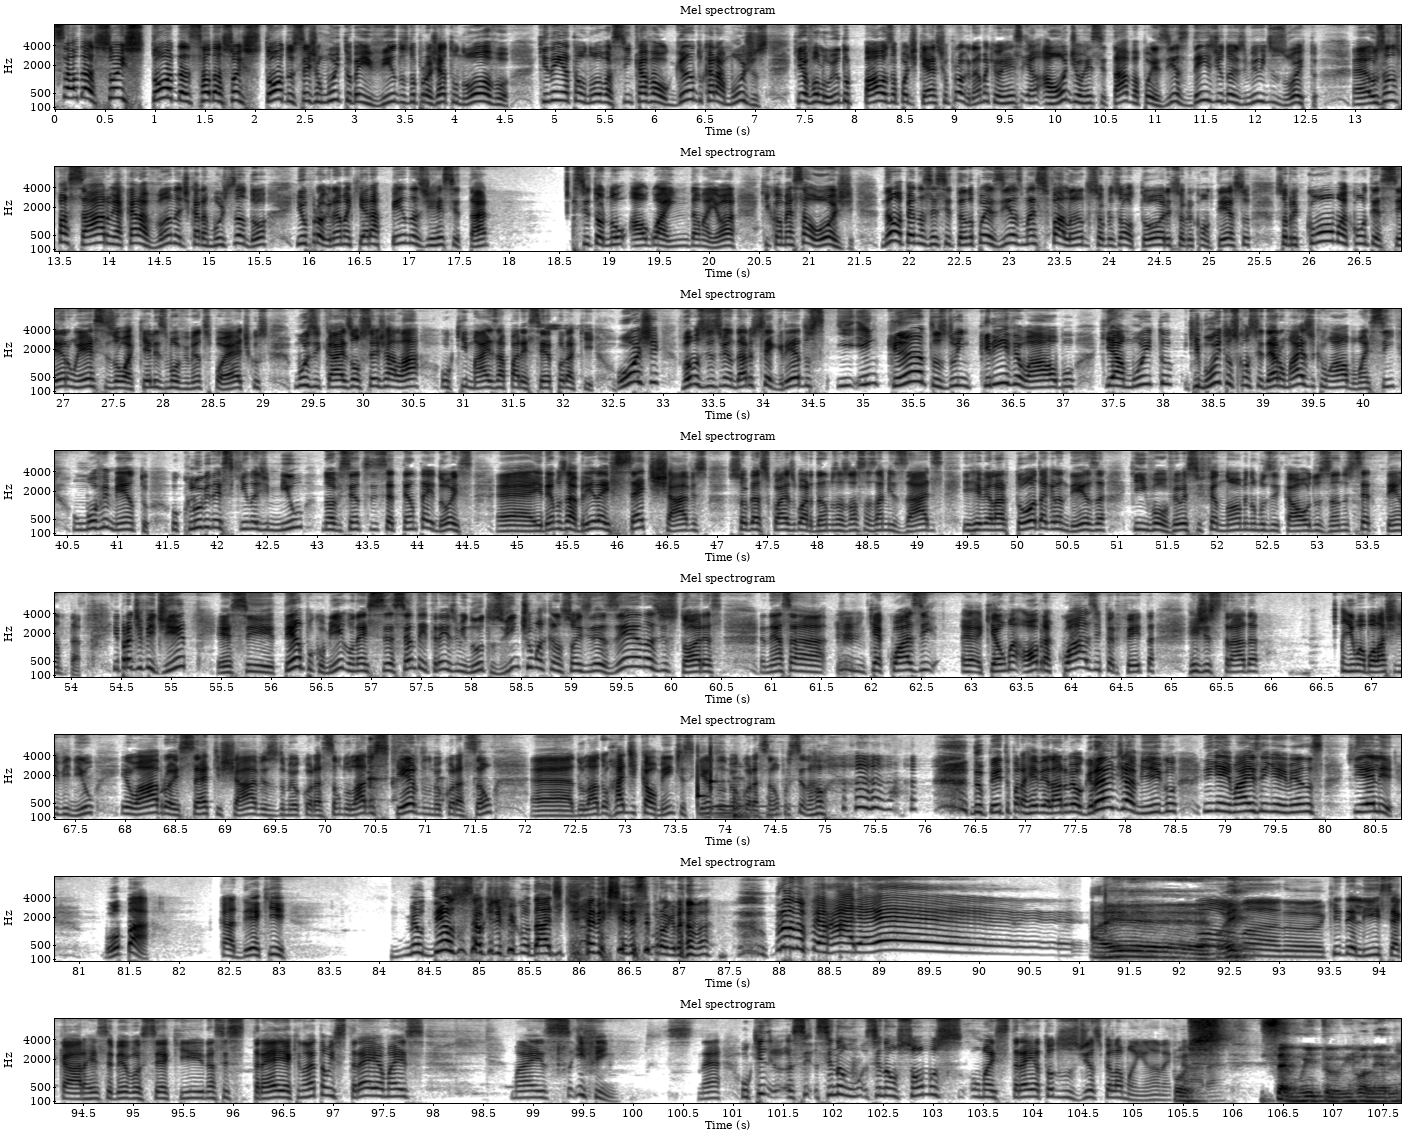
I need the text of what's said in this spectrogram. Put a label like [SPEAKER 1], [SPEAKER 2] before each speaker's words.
[SPEAKER 1] Saudações todas, saudações todos, sejam muito bem-vindos no projeto novo, que nem é tão novo assim, Cavalgando Caramujos, que evoluiu do Pausa Podcast, um programa que eu, onde eu recitava poesias desde 2018. É, os anos passaram e a caravana de caramujos andou, e o programa que era apenas de recitar se tornou algo ainda maior, que começa hoje, não apenas recitando poesias, mas falando sobre os autores, sobre o contexto, sobre como aconteceram esses ou aqueles movimentos poéticos, musicais, ou seja lá o que mais aparecer por aqui. Hoje vamos desvendar os segredos e encantos do incrível álbum que há muito, que muitos consideram mais do que um álbum, mas sim um movimento, o Clube da Esquina de 1972. É, iremos abrir as sete chaves sobre as quais guardamos as nossas nossas amizades e revelar toda a grandeza que envolveu esse fenômeno musical dos anos 70. E para dividir esse tempo comigo, né, esses 63 minutos, 21 canções e dezenas de histórias nessa que é quase é, que é uma obra quase perfeita registrada em uma bolacha de vinil, eu abro as sete chaves do meu coração, do lado esquerdo do meu coração, é, do lado radicalmente esquerdo do meu coração, por sinal, do peito para revelar o meu grande amigo, ninguém mais, ninguém menos que ele. Opa! Cadê aqui? Meu Deus do céu, que dificuldade que é mexer nesse programa! Bruno Ferrari, aê!
[SPEAKER 2] Aê!
[SPEAKER 1] Ô, mano, que delícia, cara, receber você aqui nessa estreia, que não é tão estreia, mas. Mas, enfim. Né? O que, se, se, não, se não somos uma estreia todos os dias pela manhã, né,
[SPEAKER 2] Poxa, cara? Isso é muito enroleiro.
